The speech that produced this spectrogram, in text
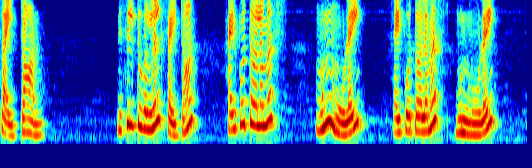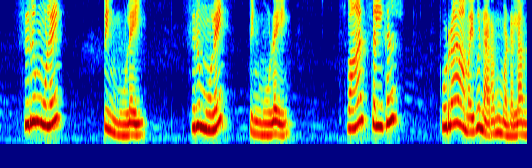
சைட்டான் நிசில் துகள்கள் சைட்டான் ஹைப்போதாலமஸ் முன்மூளை. ஹைப்போதாலமஸ் முன்மூளை. சிறுமூளை பின்மூளை. சிறுமூளை பின்மூளை. ஸ்வான் செல்கள் புற அமைவு நரம்பு மண்டலம்.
